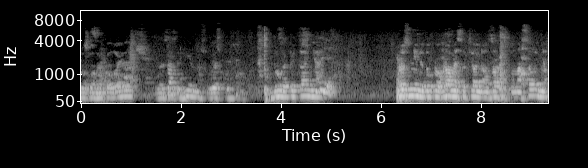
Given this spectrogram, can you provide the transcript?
Руслан Миколаївич, Леся Сергіївна, Шулешко. Друге питання про зміни до програми соціального захисту населення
